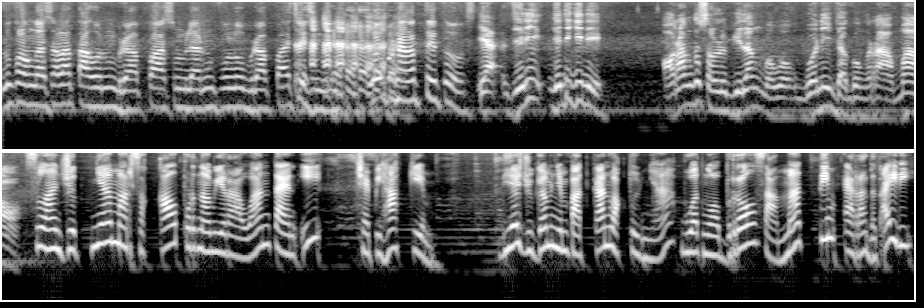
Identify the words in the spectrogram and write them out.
Lu kalau nggak salah tahun berapa, 90 berapa aja sebenarnya. Lu pernah nge-tweet tuh. Ya, jadi jadi gini. Orang tuh selalu bilang bahwa gue nih jago ngeramal. Selanjutnya Marsekal Purnawirawan TNI Cepi Hakim. Dia juga menyempatkan waktunya buat ngobrol sama tim era.id.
